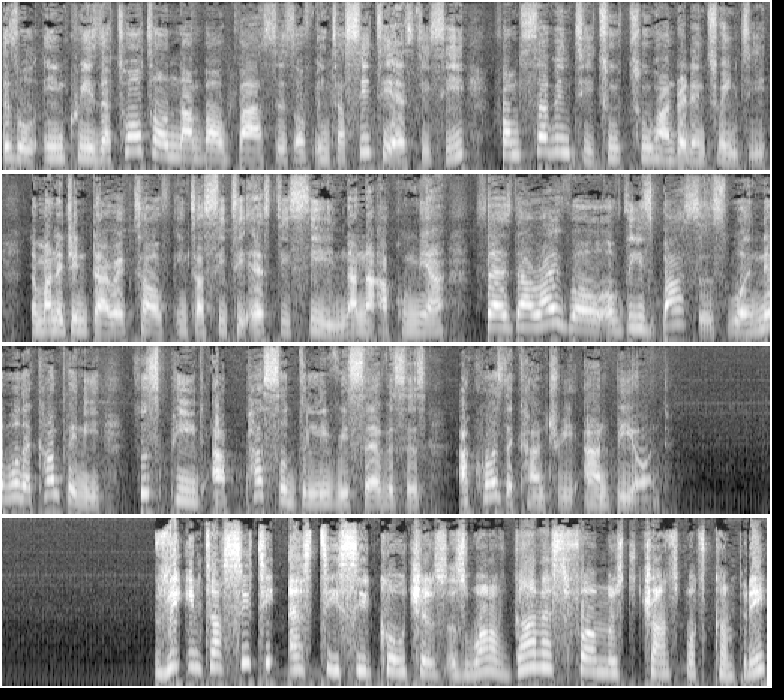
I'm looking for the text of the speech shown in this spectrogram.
This will increase the total number of buses of Intercity STC from 70 to 220. The managing director of Intercity STC, Nana Akomea, says the arrival of these buses will enable the company to speed up parcel delivery services across the country and beyond. The Intercity STC Coaches is one of Ghana's foremost transport company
